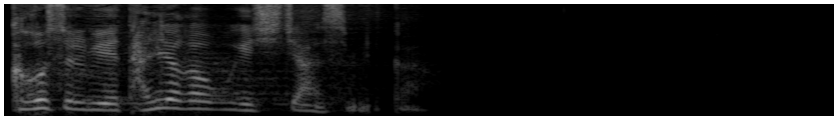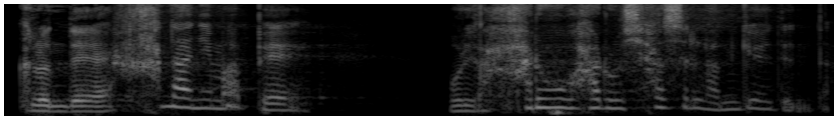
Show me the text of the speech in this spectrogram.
그것을 위해 달려가고 계시지 않습니까? 그런데 하나님 앞에 우리가 하루하루 샷을 남겨야 된다.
